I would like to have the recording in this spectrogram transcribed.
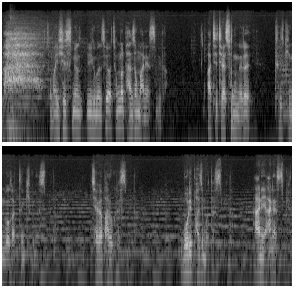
아, 정말 이시 쓰면 읽으면서요 정말 반성 많이 했습니다. 마치 제 속내를 들킨 것 같은 기분이었습니다. 제가 바로 그랬습니다. 몰입하지 못했습니다. 아니 안 했습니다.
